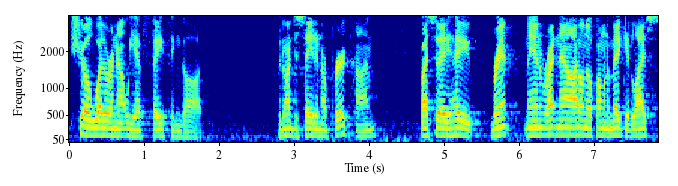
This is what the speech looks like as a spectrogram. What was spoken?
show whether or not we have faith in God. We don't have to say it in our prayer time. I say, hey, Brent, man, right now I don't know if I'm going to make it. Life's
